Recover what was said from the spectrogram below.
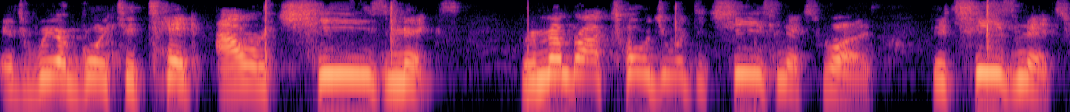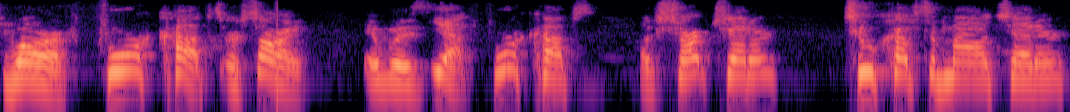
is we are going to take our cheese mix. Remember, I told you what the cheese mix was. The cheese mix were four cups, or sorry, it was yeah, four cups of sharp cheddar, two cups of mild cheddar,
